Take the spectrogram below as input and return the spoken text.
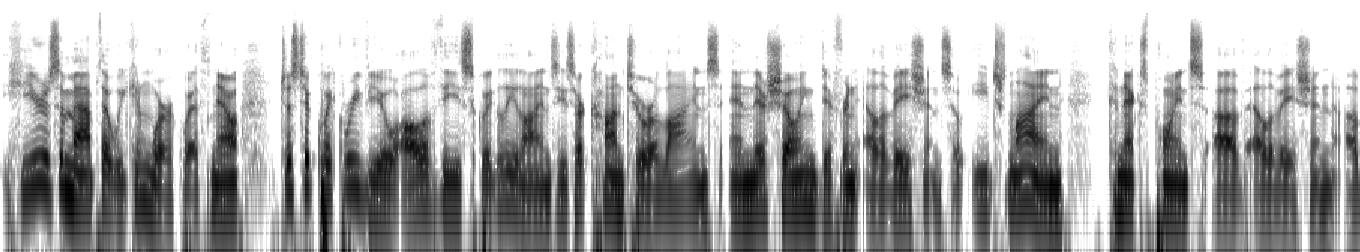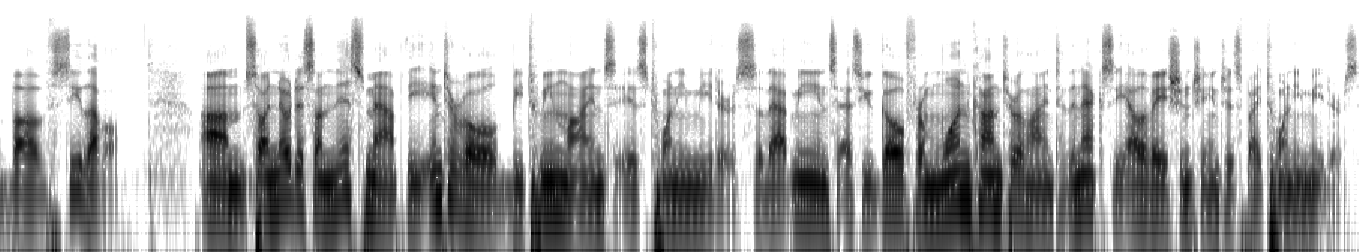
here's a map that we can work with. Now, just a quick review, all of these squiggly lines, these are contour lines, and they're showing different elevations. So each line connects points of elevation above sea level. Um, so I notice on this map, the interval between lines is 20 meters. So that means as you go from one contour line to the next, the elevation changes by 20 meters.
